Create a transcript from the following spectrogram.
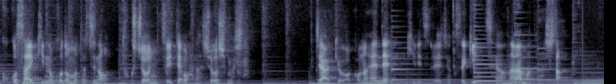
ここ最近の子どもたちの特徴についてお話をしました。じゃあ今日はこの辺で起立冷却席。さようならまた明日。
